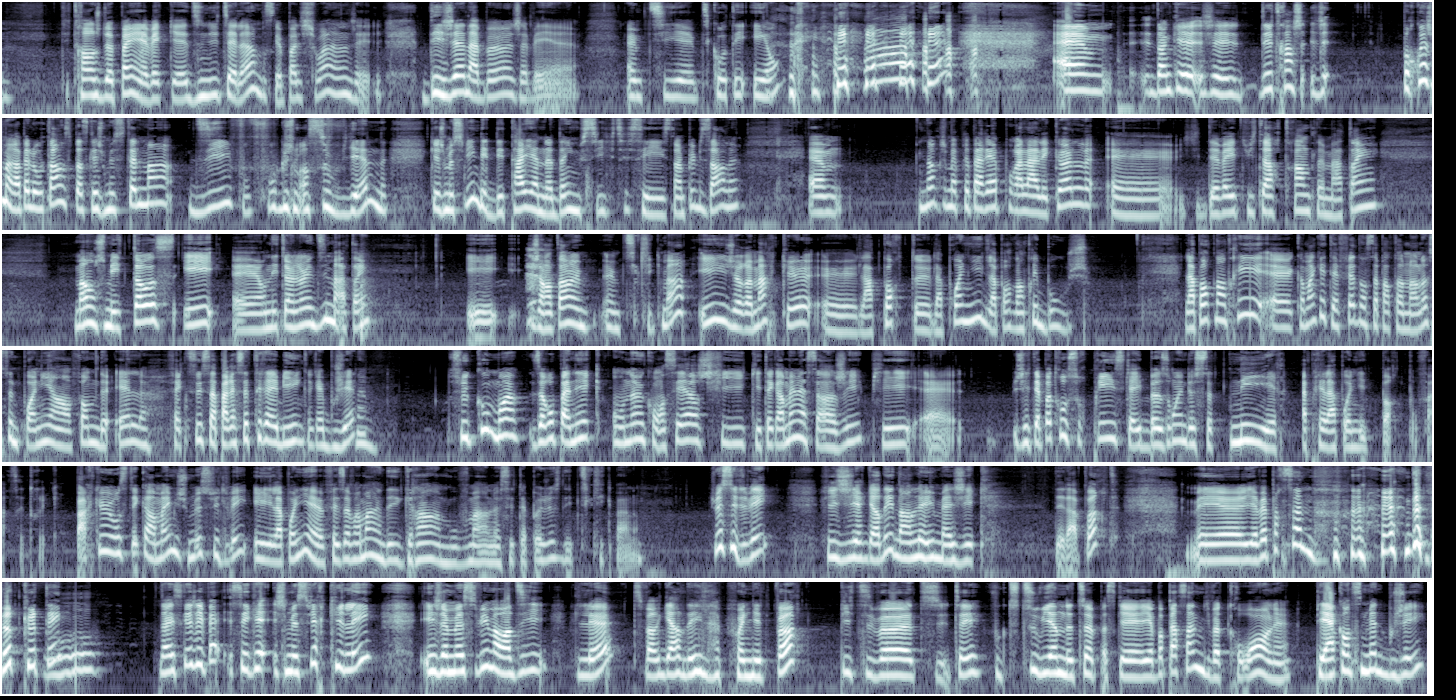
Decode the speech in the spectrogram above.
des tranches de pain avec du Nutella, parce qu'il n'y a pas le choix. Hein. Déjà là-bas, j'avais un petit, petit côté éon. donc, j'ai deux tranches. Pourquoi je me rappelle autant? C'est parce que je me suis tellement dit, faut, faut que je m'en souvienne, que je me souviens des détails anodins aussi. c'est, un peu bizarre, là. Euh, donc, je me préparais pour aller à l'école. Euh, il devait être 8h30 le matin. Mange mes toasts et euh, on est un lundi matin. et j'entends un, un petit cliquement et je remarque que la porte, la poignée de la porte d'entrée bouge. La porte d'entrée, euh, comment qu'elle était faite dans cet appartement-là, c'est une poignée en forme de L. Fait que, tu sais, ça paraissait très bien quand elle bougeait, là. Mm. Sur le coup, moi, zéro panique, on a un concierge qui, qui était quand même assez âgé, puis euh, j'étais pas trop surprise qu'il ait besoin de se tenir après la poignée de porte pour faire ces trucs. Par curiosité quand même, je me suis levée et la poignée elle faisait vraiment des grands mouvements, là. C'était pas juste des petits cliquements, là. Je me suis levée, puis j'ai regardé dans l'œil magique de la porte, mais euh, il y avait personne de l'autre côté. Donc, ce que j'ai fait, c'est que je me suis reculée et je me suis mis, m'ont dit, là, tu vas regarder la poignée de porte, puis tu vas, tu sais, faut que tu te souviennes de ça, parce qu'il y a pas personne qui va te croire, là. Puis elle continuait de bouger,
